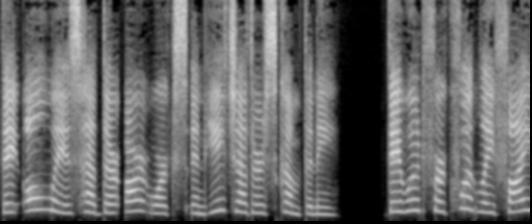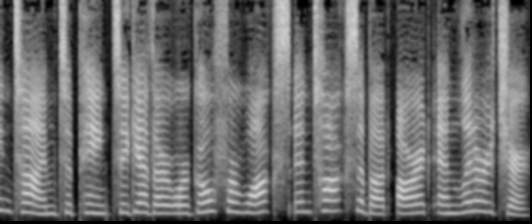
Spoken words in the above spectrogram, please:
they always had their artworks in each other's company. They would frequently find time to paint together or go for walks and talks about art and literature.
